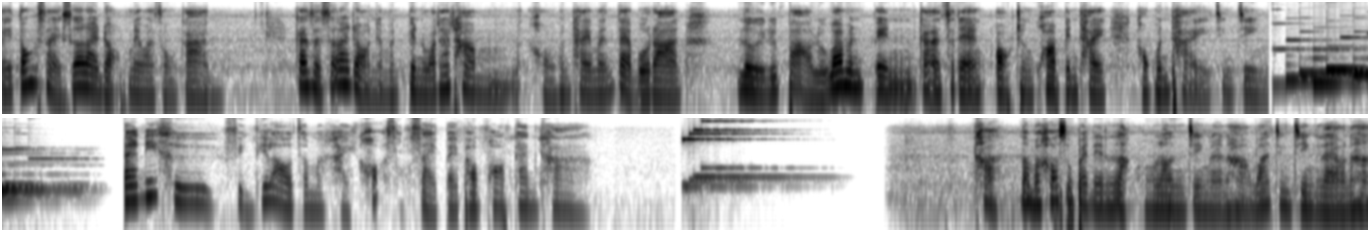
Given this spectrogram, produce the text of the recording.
ยต้องใส่เสื้อลายดอกในวันสงการการใส่เสื้อลายดอกเนี่ยมันเป็นวัฒนธรรมของคนไทยมาตั้งแต่โบราณเลยหรือเปล่าหรือว่ามันเป็นการแสดงออกถึงความเป็นไทยของคนไทยจริง ๆ และนี่คือสิ่งที่เราจะมาไขข้อสงสัยไปพร้อม ๆ กันค่ะ ค่ะ เรามาเข้าสู่ประเด็นหลักของเราจริงๆเลยนะคะ ว่าจริง ๆ แล้วนะคะ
